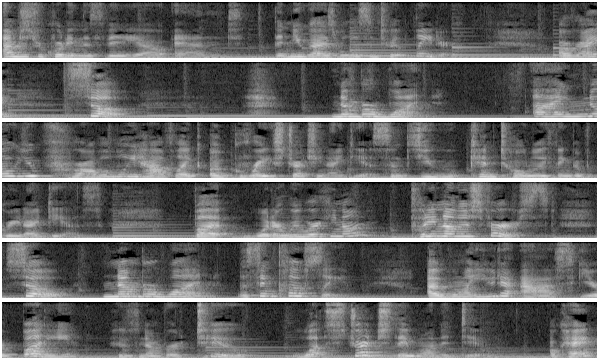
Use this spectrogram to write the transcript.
I'm just recording this video and then you guys will listen to it later. Alright? So, number one. I know you probably have like a great stretching idea since you can totally think of great ideas. But what are we working on? Putting others first. So, number one, listen closely. I want you to ask your buddy, who's number two, what stretch they want to do. Okay?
